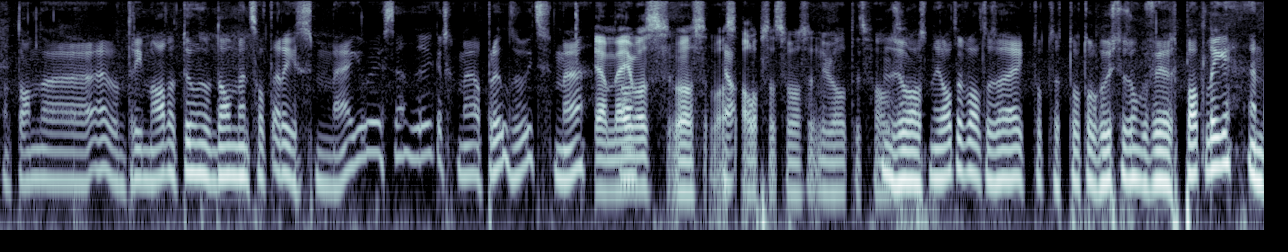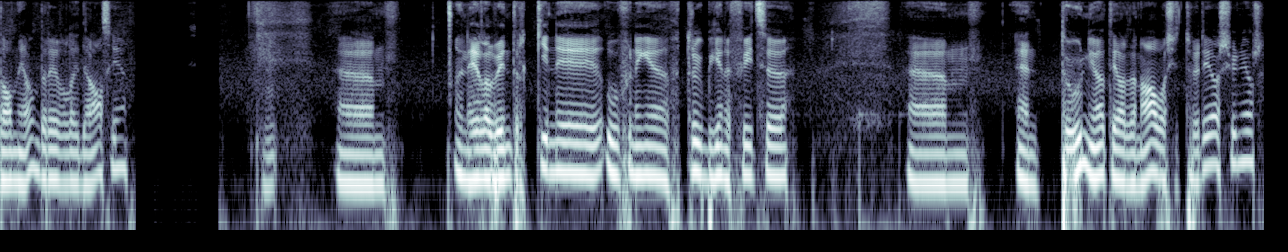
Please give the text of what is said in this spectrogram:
want dan, eh, want drie maanden toen, op dat moment zal het ergens mei geweest zijn, zeker? Mei, april, zoiets. Mei. Ja, mei Oh. was, was, was Ja. Alpstad zoals het nu altijd valt. Zoals het nu altijd valt, dus eigenlijk tot, tot augustus ongeveer plat liggen. En dan ja, de revalidatie. Hm. Ehm, een hele winter kine oefeningen, terug beginnen fietsen. Ehm, en toen, ja, het jaar daarna was je tweedejaars junior.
